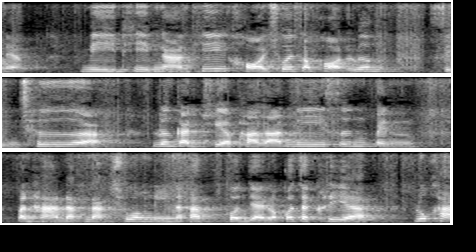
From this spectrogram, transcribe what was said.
เนี่ย มีทีมงานที่คอยช่วยสปอร์ตเรื่องสินเชื่อ เรื่องการเคลียร์ภาระหนี้ซึ่งเป็นปัญหาหนักๆช่วงนี้นะคะ ส่วนใหญ่เราก็จะเคลียร์ลูกค้า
